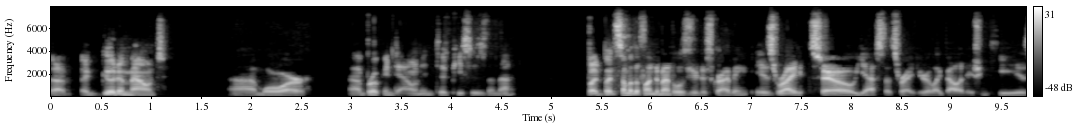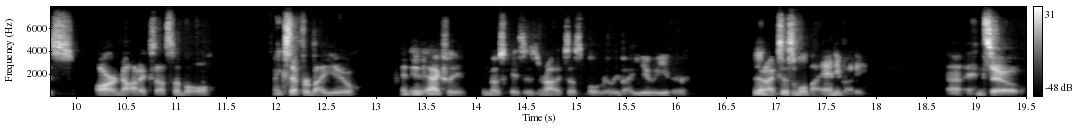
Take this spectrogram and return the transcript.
a, a good amount uh, more uh, broken down into pieces than that but but some of the fundamentals you're describing is right. So yes, that's right. Your like validation keys are not accessible except for by you, and, and actually in most cases they're not accessible really by you either. They're not accessible by anybody, uh, and so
